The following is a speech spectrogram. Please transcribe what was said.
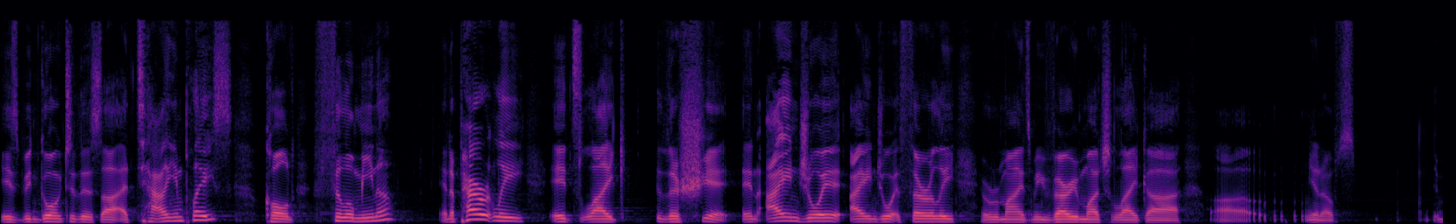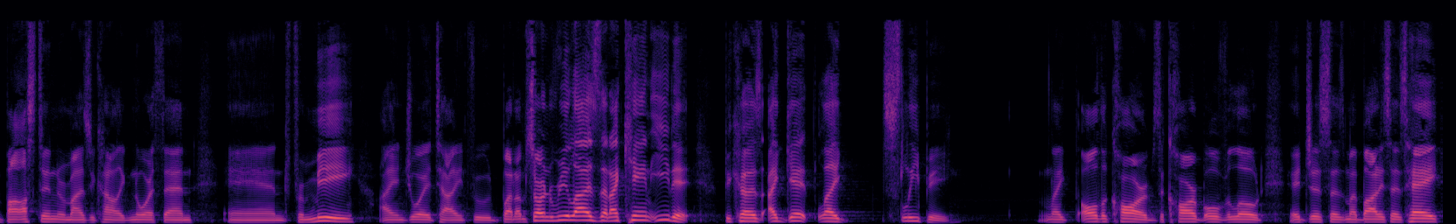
is been going to this uh, Italian place called Filomena. And apparently, it's like the shit, and I enjoy it. I enjoy it thoroughly. It reminds me very much like, uh, uh, you know, Boston. Reminds me kind of like North End. And for me, I enjoy Italian food, but I'm starting to realize that I can't eat it because I get like sleepy. like all the carbs, the carb overload. It just says my body says, "Hey,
